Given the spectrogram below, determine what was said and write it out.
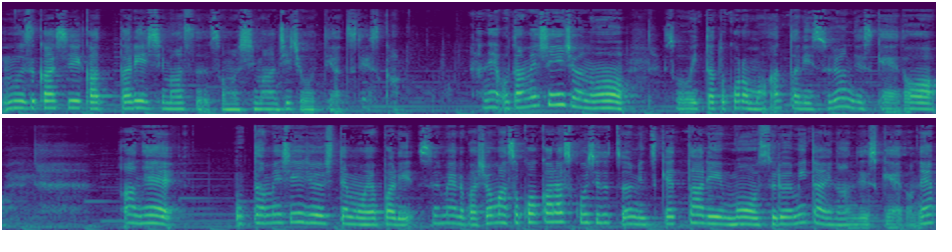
難しかったりしますその島事情ってやつですか。ね、お試し移住のそういったところもあったりするんですけれどあねお試し移住してもやっぱり住める場所まあそこから少しずつ見つけたりもするみたいなんですけれどね。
